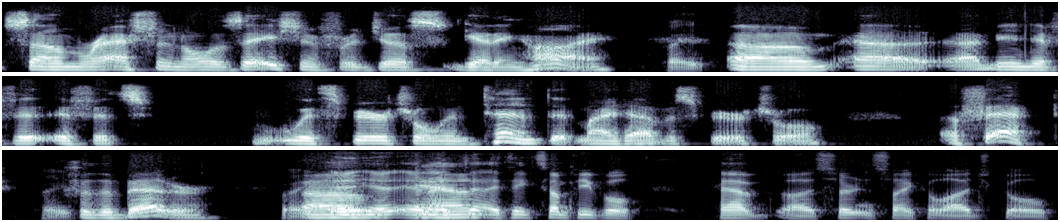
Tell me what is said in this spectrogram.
some rationalization for just getting high. Right. Um, uh, I mean, if it, if it's with spiritual intent, it might have a spiritual effect right. for the better. Right. Um, and, and, and, I, th- I, think some people have uh, certain psychological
